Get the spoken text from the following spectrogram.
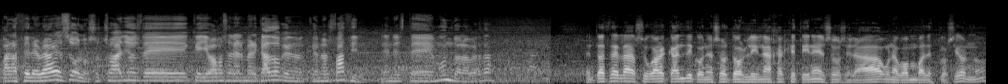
para celebrar eso, los ocho años de, que llevamos en el mercado, que, que no es fácil en este mundo, la verdad. Entonces la Sugar Candy con esos dos linajes que tiene, eso será una bomba de explosión, ¿no?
